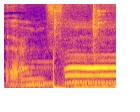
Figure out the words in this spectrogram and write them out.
I'm falling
